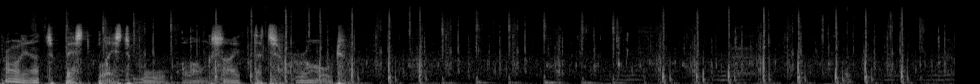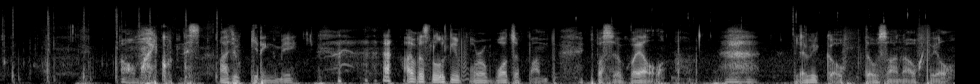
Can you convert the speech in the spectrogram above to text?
probably not the best place to move alongside that road. Oh my goodness, are you kidding me? I was looking for a water pump. It was a well. There we go, those are now filled.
